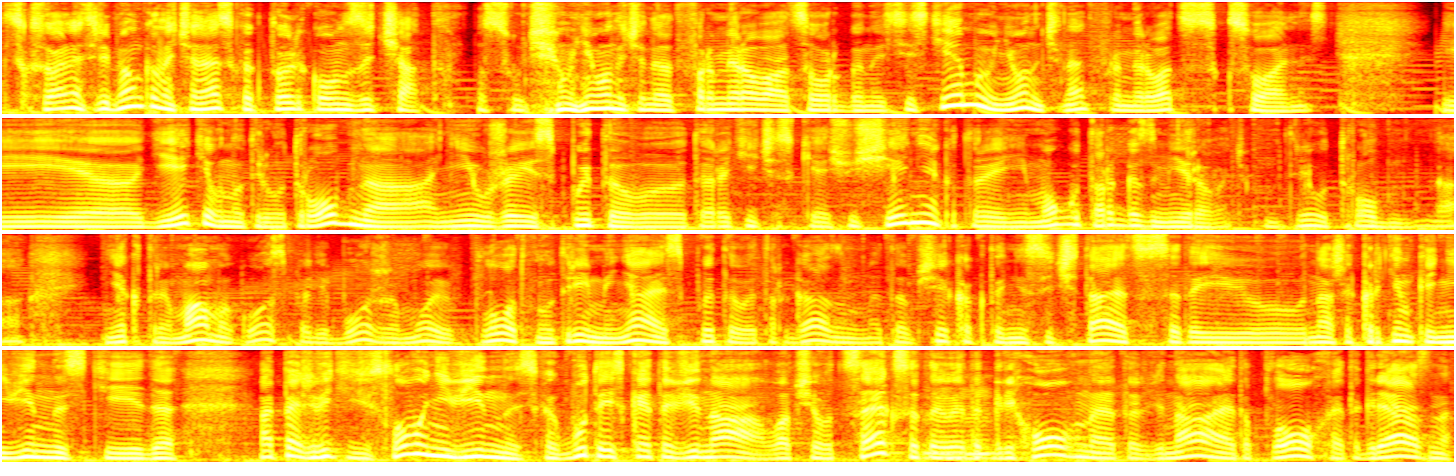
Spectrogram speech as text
Сексуальность ребенка начинается, как только он зачат, по сути. У него начинают формироваться органы системы, у него начинает формироваться сексуальность. И э, дети внутриутробно, они уже испытывают эротические ощущения, которые не могут оргазмировать внутриутробно. Да. Некоторые мамы, господи, боже мой, плод внутри меня испытывает оргазм. Это вообще как-то не сочетается с этой э, нашей картинкой невинности. Да. Опять же, видите, слово невинность, как будто есть какая-то вина. Вообще вот секс это, это греховно, это вина, это плохо, это грязно.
